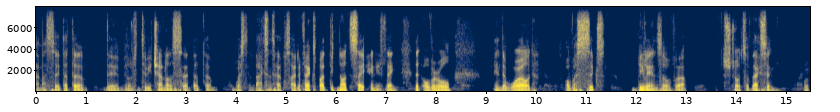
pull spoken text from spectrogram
I must say that the, the Belarusian TV channel said that the Western vaccines have side effects, but did not say anything that overall in the world, over six billions of uh, shots of vaccine were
